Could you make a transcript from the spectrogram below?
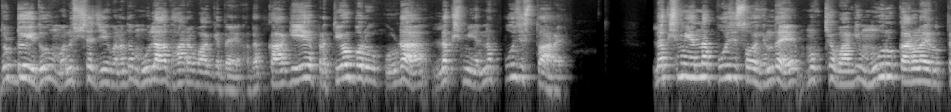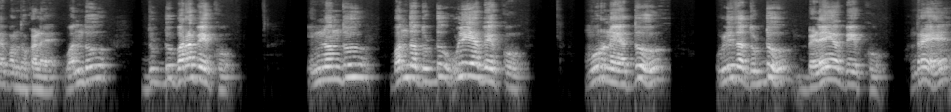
ದುಡ್ಡು ಇದು ಮನುಷ್ಯ ಜೀವನದ ಮೂಲಾಧಾರವಾಗಿದೆ. ಅದಕ್ಕಾಗಿಯೇ ಪ್ರತಿಯೊಬ್ಬರೂ ಕೂಡ ಲಕ್ಷ್ಮಿಯನ್ನ ಪೂಜಿಸ್ತಾರೆ. ಲಕ್ಷ್ಮಿಯನ್ನ ಪೂಜಿಸುವ ಹಿಂದೆ ಮುಖ್ಯವಾಗಿ ಮೂರು ಕಾರಣ ಇರುತ್ತೆ ಬಂಧುಗಳೇ. ಒಂದು, ದುಡ್ಡು ಬರಬೇಕು. ಇನ್ನೊಂದು, ಬಂದ ದುಡ್ಡು ಉಳಿಯಬೇಕು. ಮೂರನೆಯದ್ದು, ಉಳಿದ ದುಡ್ಡು ಬೆಳೆಯಬೇಕು. ಅಂದ್ರೆ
